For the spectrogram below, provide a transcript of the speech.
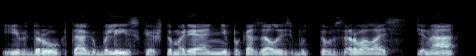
И вдруг так близко, что Марианне показалось, будто взорвалась стена,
